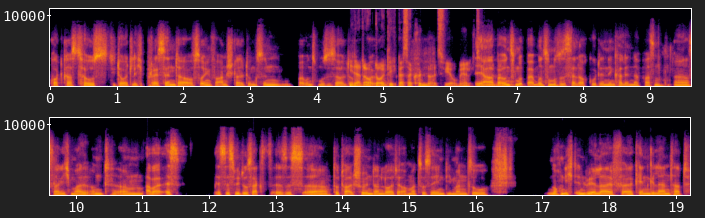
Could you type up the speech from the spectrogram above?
Podcast-Hosts, die deutlich präsenter auf solchen Veranstaltungen sind. Bei uns muss es halt die auch, das auch deutlich besser können als wir, um ehrlich zu sein. Ja, bei ne? uns, bei uns muss es halt auch gut in den Kalender passen, äh, sage ich mal. Und ähm, aber es, es ist, wie du sagst, es ist äh, total schön, dann Leute auch mal zu sehen, die man so noch nicht in Real Life äh, kennengelernt hat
